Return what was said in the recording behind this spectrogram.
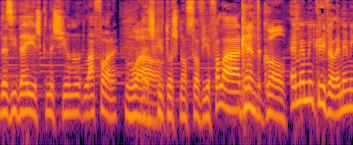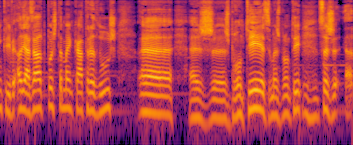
das ideias que nasciam lá fora. Uau. Escritores que não se ouvia falar. Grande golpe. É mesmo incrível, é mesmo incrível. Aliás, ela depois também cá traduz ah, as, as Brontes, mas Bronte, Uhum. ou seja, ah,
